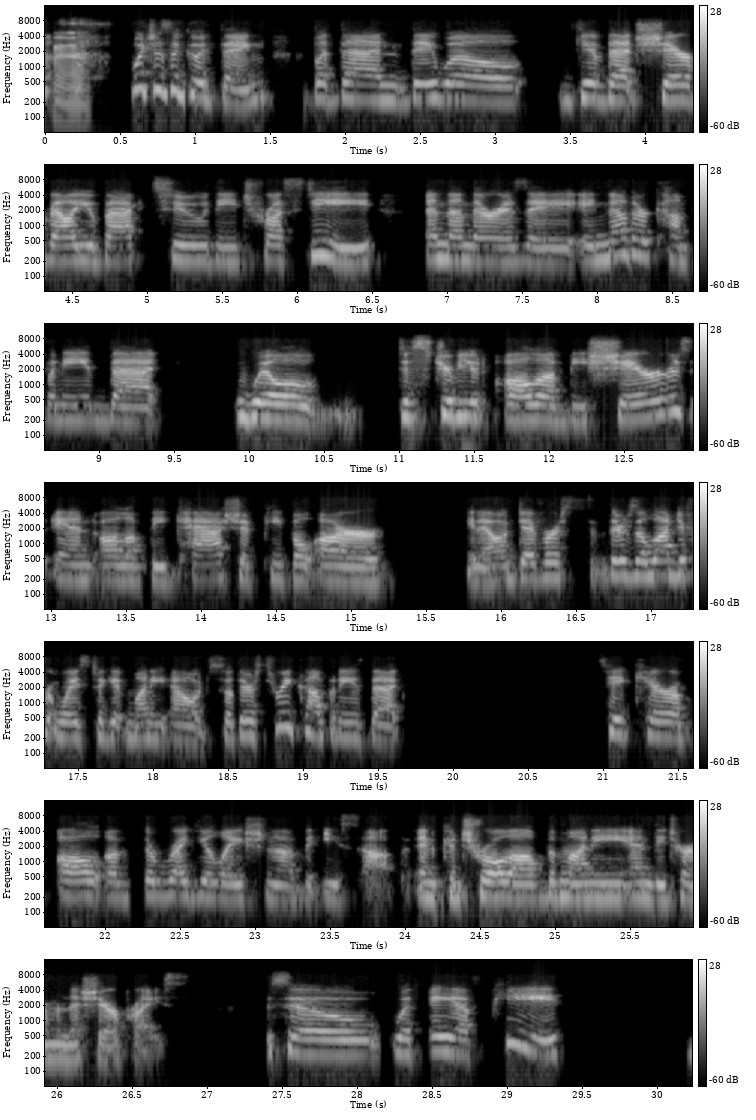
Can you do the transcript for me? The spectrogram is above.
yeah. Which is a good thing. But then they will give that share value back to the trustee. And then there is a another company that will distribute all of the shares and all of the cash if people are you know diverse. There's a lot of different ways to get money out. So there's three companies that take care of all of the regulation of the ESOP and control all of the money and determine the share price. So with AFP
